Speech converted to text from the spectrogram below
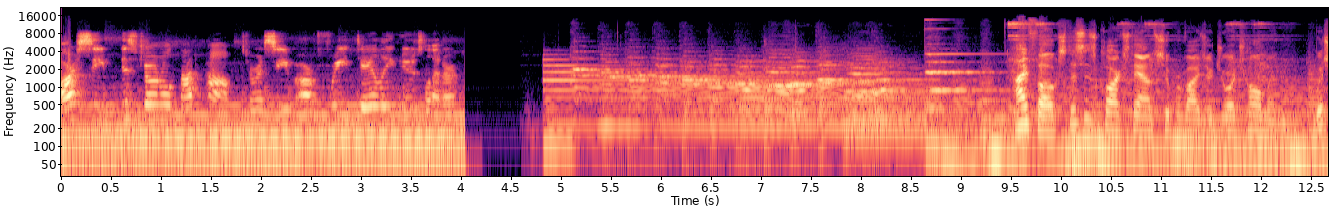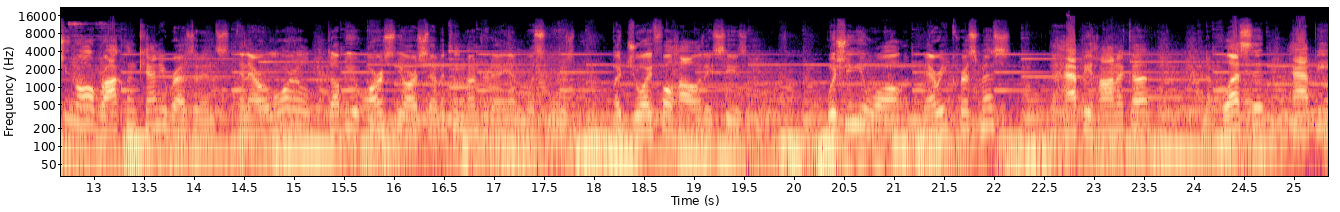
rcbizjournal.com to receive our free daily newsletter. Hi, folks. This is Clarkstown Supervisor George Hoehmann, wishing all Rockland County residents and our loyal WRCR 1700 AM listeners a joyful holiday season. Wishing you all a Merry Christmas, a Happy Hanukkah, and a blessed, happy,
